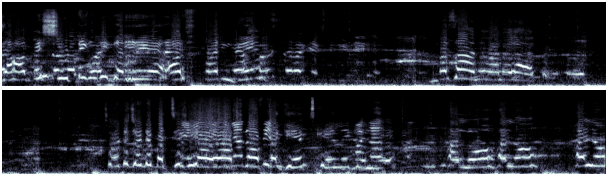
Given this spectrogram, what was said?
जहाँ पे शूटिंग भी कर रही है और फन गेम्स मज़ा आने वाला है यहाँ पे छोटे छोटे बच्चे भी आए हैं अपना अपना गेम्स खेलने के लिए हेलो हेलो हेलो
